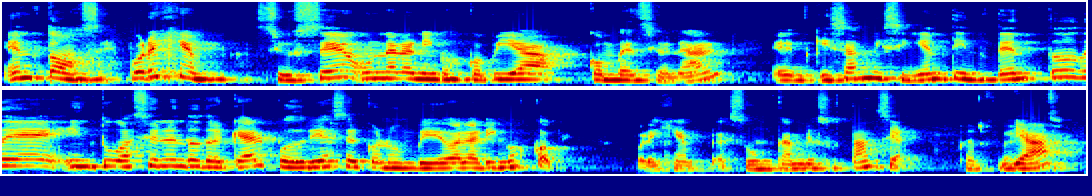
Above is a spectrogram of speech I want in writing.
Entonces, por ejemplo, si usé una laringoscopía convencional, eh, quizás mi siguiente intento de intubación endotraqueal podría ser con un video laringoscopio, por ejemplo, es un cambio sustancial. Perfecto. ¿Ya?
